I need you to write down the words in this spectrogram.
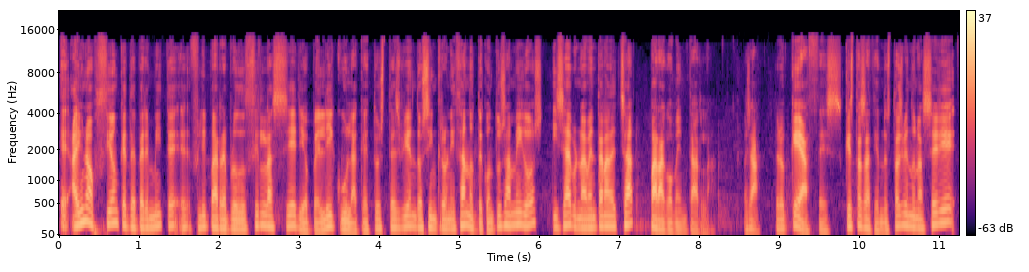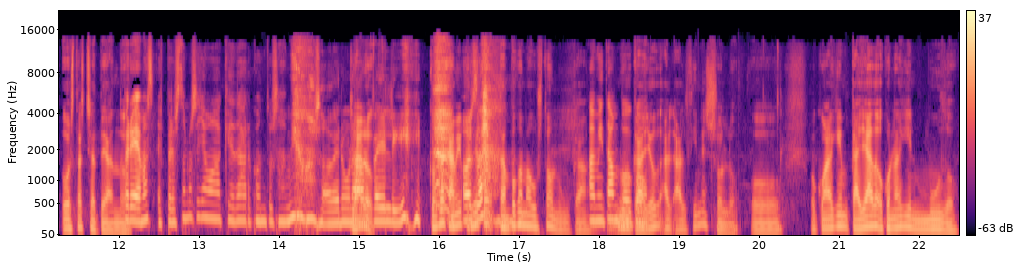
Eh, hay una opción que te permite, eh, flipa, reproducir la serie o película que tú estés viendo sincronizándote con tus amigos y se abre una ventana de chat para comentarla. O sea, ¿pero qué haces? ¿Qué estás haciendo? ¿Estás viendo una serie o estás chateando? Pero además, pero esto no se llama quedar con tus amigos a ver una Claro. peli. Cosa que a mí, por O sea, cierto, tampoco me ha gustado nunca. A mí tampoco. Nunca. Yo al, al cine solo. O, o con alguien callado o con alguien mudo.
